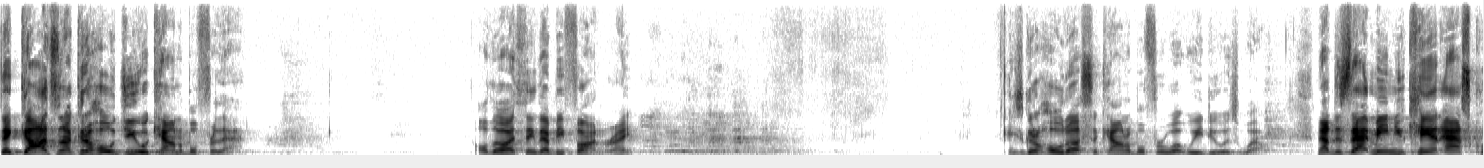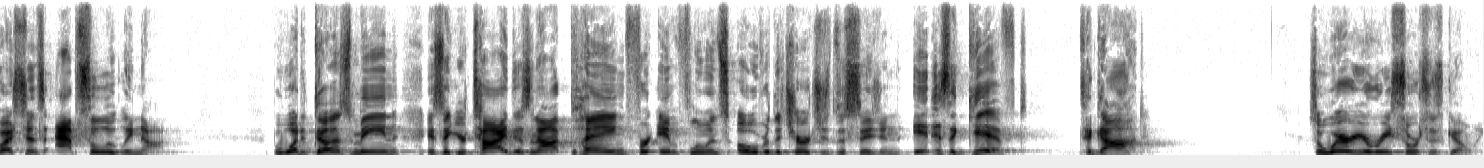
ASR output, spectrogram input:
that God's not going to hold you accountable for that. Although I think that'd be fun, right? He's going to hold us accountable for what we do as well. Now, does that mean you can't ask questions? Absolutely not. But what it does mean is that your tithe is not paying for influence over the church's decision, it is a gift to God. So, where are your resources going?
